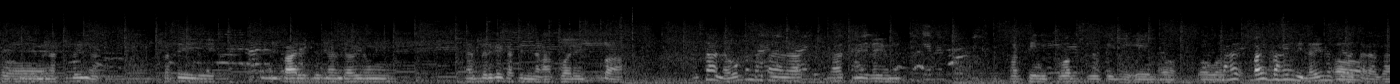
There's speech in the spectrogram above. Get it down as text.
So, hindi naman natuloy nga. Kasi yung valid doon lang daw yung nabigay kasi nakakuha na yung iba. Eh, sana, huwag naman sana lahat, lahat nila yung wag pin wag yung piliin o oh, wag bahay, bahay, nila, yun na sila Oo. talaga.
